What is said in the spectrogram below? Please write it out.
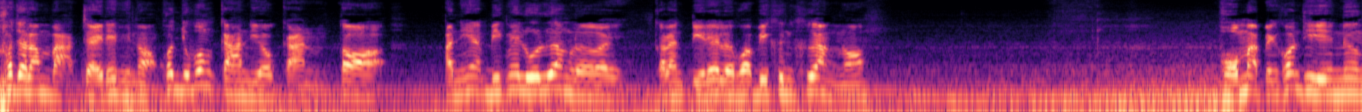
เขาจะลำบากใจได้พี่น้องคนอยู่วงการเดียวกัน ต่ออันนี้บิ๊กไม่รู้เรื่องเลย การันตีได้เลยเพราะบิ๊กขึ้นเครื่องเนาะผมอะเป็นคนทีหนึ่ง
